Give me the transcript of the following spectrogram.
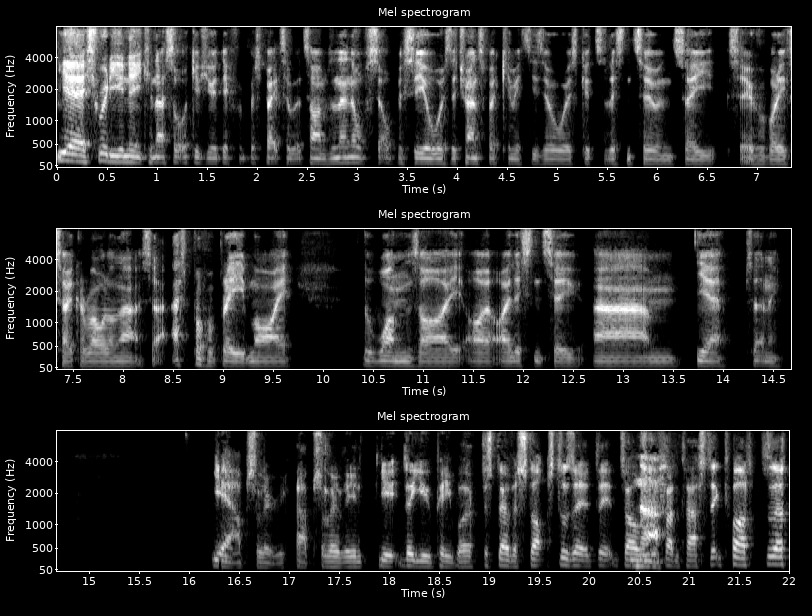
Yeah, it's really unique, and that sort of gives you a different perspective at times. And then obviously, obviously, always the transfer committees are always good to listen to and see see everybody take a role on that. So that's probably my the ones I I, I listen to. Um, yeah, certainly. Yeah, absolutely, absolutely. The UP work just never stops, does it? It's always Nah. a fantastic pod. So,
